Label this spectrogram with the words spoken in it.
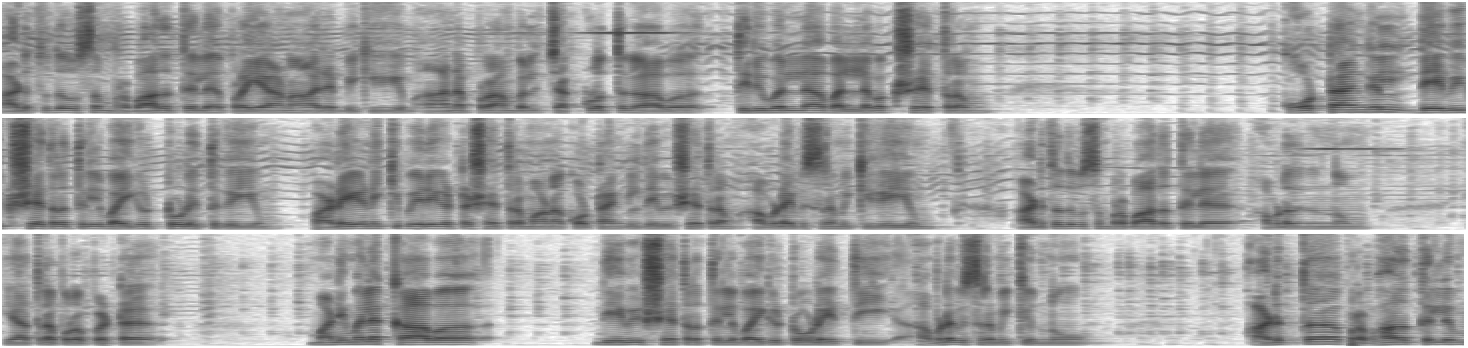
അടുത്ത ദിവസം പ്രഭാതത്തിൽ പ്രയാണം ആരംഭിക്കുകയും ആനപ്രാമ്പൽ ചക്കുളത്തുകാവ് തിരുവല്ല വല്ലഭക്ഷേത്രം കോട്ടാങ്കൽ ദേവീക്ഷേത്രത്തിൽ വൈകിട്ടോടെ എത്തുകയും പടയണിക്ക് പേരുകെട്ട ക്ഷേത്രമാണ് കോട്ടാങ്കൽ ദേവീക്ഷേത്രം അവിടെ വിശ്രമിക്കുകയും അടുത്ത ദിവസം പ്രഭാതത്തിൽ അവിടെ നിന്നും യാത്ര പുറപ്പെട്ട് മണിമലക്കാവ് ദേവീക്ഷേത്രത്തിൽ വൈകിട്ടോടെ എത്തി അവിടെ വിശ്രമിക്കുന്നു. അടുത്ത പ്രഭാതത്തിലും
